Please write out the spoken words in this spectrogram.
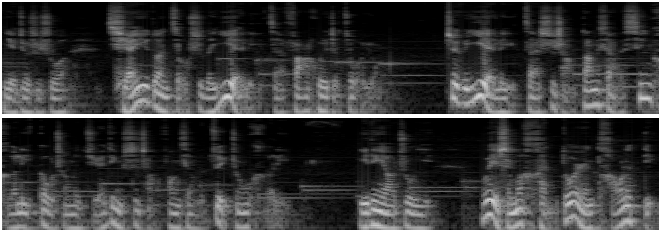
也就是说，前一段走势的业力在发挥着作用。这个业力在市场当下的新合力构成了决定市场方向的最终合力。一定要注意，为什么很多人逃了顶，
